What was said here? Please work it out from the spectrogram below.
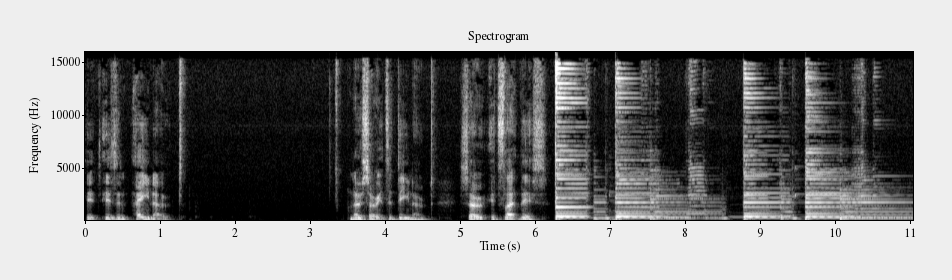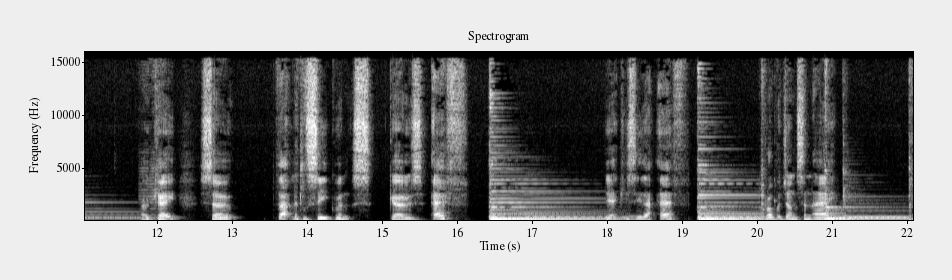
It is an A note. No, sorry, it's a D note. So it's like this. Okay, so that little sequence goes F. Yeah, can you see that? F. Robert Johnson A.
